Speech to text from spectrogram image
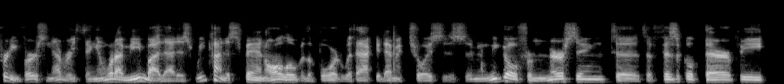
pretty versed in everything. And what I mean by that is we kind of span all over the board with academic choices. I mean, we go from nursing to, to physical therapy,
